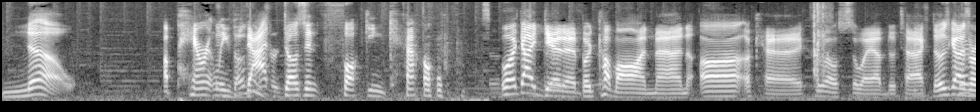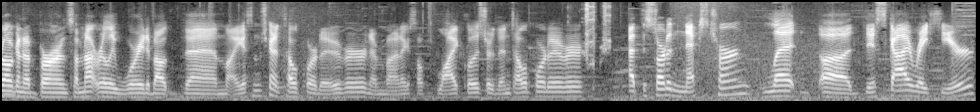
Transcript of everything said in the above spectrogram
No. Apparently doesn't that doesn't fucking count. like I get it, but come on, man. Uh, okay. Who else do I have to attack? Those guys are all gonna burn, so I'm not really worried about them. I guess I'm just gonna teleport over. Never mind. I guess I'll fly closer, then teleport over. At the start of next turn, let uh this guy right here.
